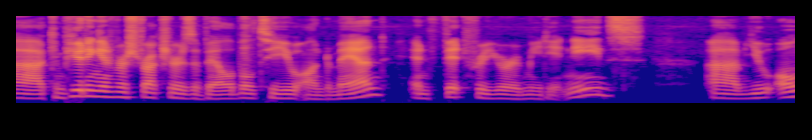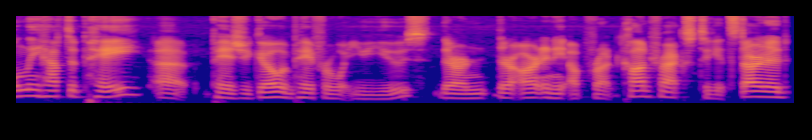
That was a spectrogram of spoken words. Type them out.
uh, computing infrastructure is available to you on demand and fit for your immediate needs. Um, you only have to pay uh, pay as you go and pay for what you use. There are there aren't any upfront contracts to get started,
